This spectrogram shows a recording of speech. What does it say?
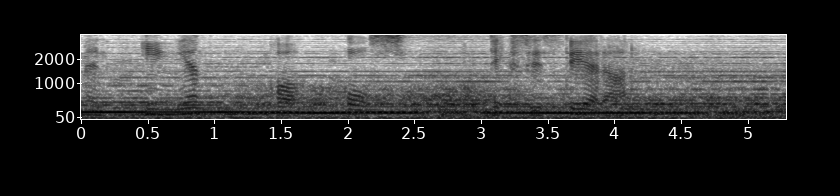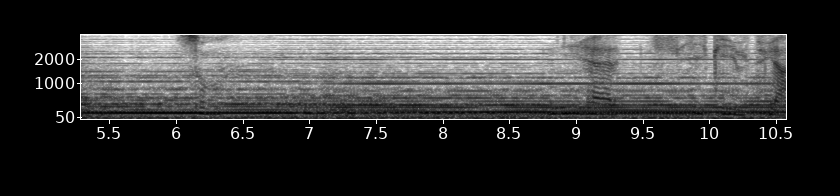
Men ingen av oss existerar. Så... Ni är likgiltiga.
